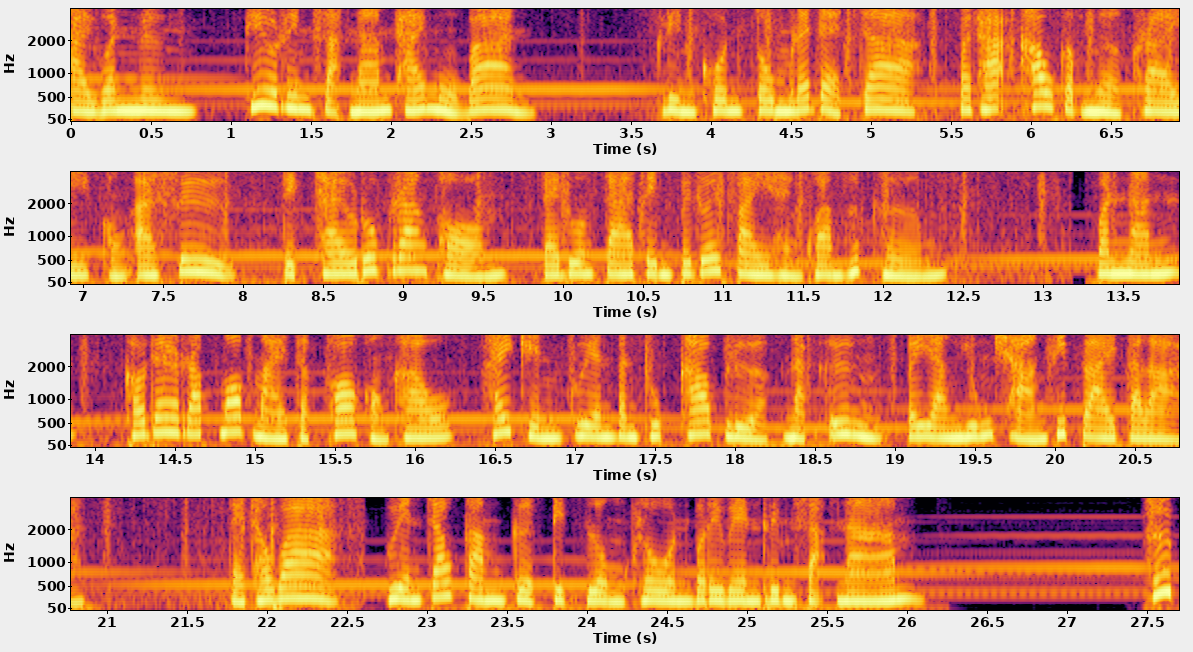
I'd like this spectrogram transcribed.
่ายวันหนึ่งที่ริมสระน้ำท้ายหมู่บ้าน กลิ่นคนตมและแดดจ้าปะทะเข้ากับเหงื่อใครของอาซื่อ เด็กชายรูปร่างผอม แต่ดวงตาเต็มไปด้วยไฟแห่งความฮึกเหิม วันนั้นเขาได้รับมอบหมายจากพ่อของเขา ให้เข็นเกวียนบรรทุกข้าวเปลือกหนักอึ้งไปยังยุ้งฉางที่ปลายตลาด แต่ทว่าเกวียนเจ้ากรรมเกิดติดลมโคลนบริเวณริมสระน้ำฮึบ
